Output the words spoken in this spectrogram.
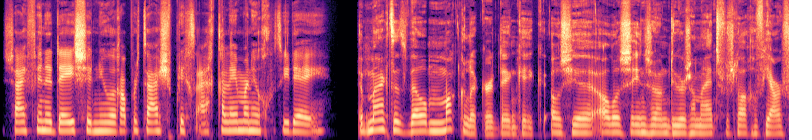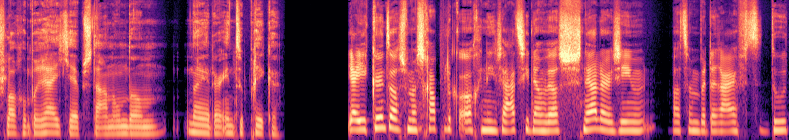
Zij vinden deze nieuwe rapportageplicht eigenlijk alleen maar een heel goed idee. Het maakt het wel makkelijker, denk ik, als je alles in zo'n duurzaamheidsverslag of jaarverslag op een rijtje hebt staan om dan nou ja, erin te prikken. Ja, je kunt als maatschappelijke organisatie dan wel sneller zien wat een bedrijf doet,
